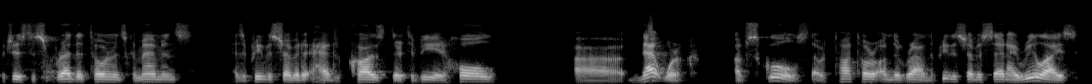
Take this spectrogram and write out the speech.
which is to spread the Torah and its commandments. As the previous Rebbe had caused there to be a whole uh, network of schools that were taught Torah underground. The previous Rebbe said, I realize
